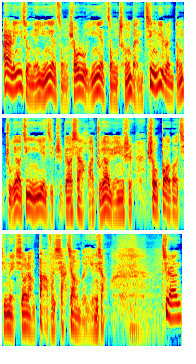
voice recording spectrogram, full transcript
二零一九年营业总收入、营业总成本、净利润等主要经营业绩指标下滑，主要原因是受报告期内销量大幅下降的影响。既然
